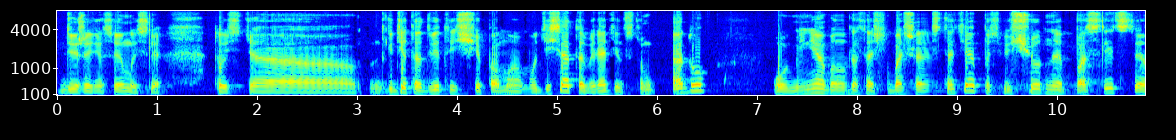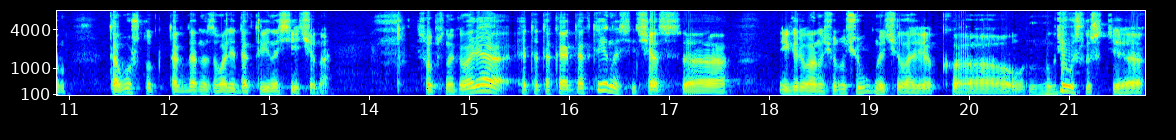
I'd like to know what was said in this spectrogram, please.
движения своей мысли. То есть э, где-то в 2010 или 2011 году у меня была достаточно большая статья, посвященная последствиям того, что тогда называли доктрина Сечина. Собственно говоря, это такая доктрина. Сейчас э, Игорь Иванович, он очень умный человек. Э, ну, где вы слышите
